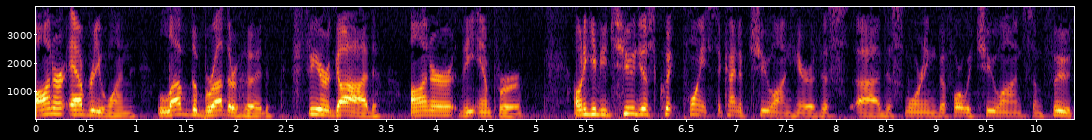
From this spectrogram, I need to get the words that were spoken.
Honor everyone, love the brotherhood, fear God, honor the emperor. I want to give you two just quick points to kind of chew on here this, uh, this morning before we chew on some food.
